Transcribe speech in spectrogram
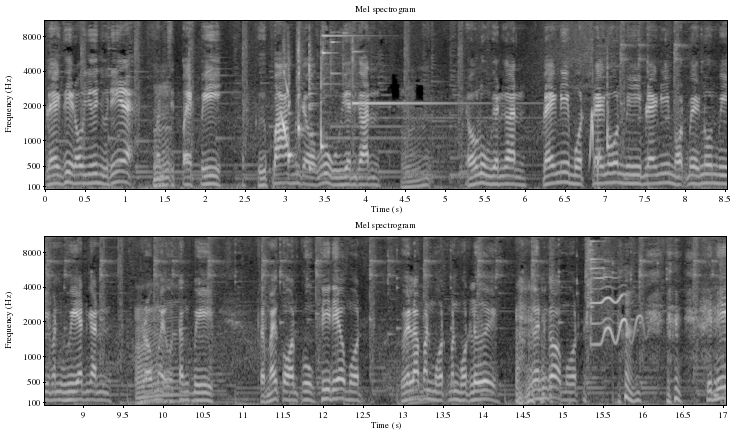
แปลงที่เรายืนอยู่นี้เนี่ยมันอืม18ปี คือปาล์มมันจะออกลูกเวียนกันอืม ออกลูกเวียนกัน แปลงนี้หมดแปลงนู้นมีแปลงนี้หมดแปลงนู้นมีมันเวียนกัน อืม เราไม่อดทั้งปี สมัยก่อนปลูกทีเดียวหมด เวลามันหมดมันหมดเลย เงินก็หมด ทีนี้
